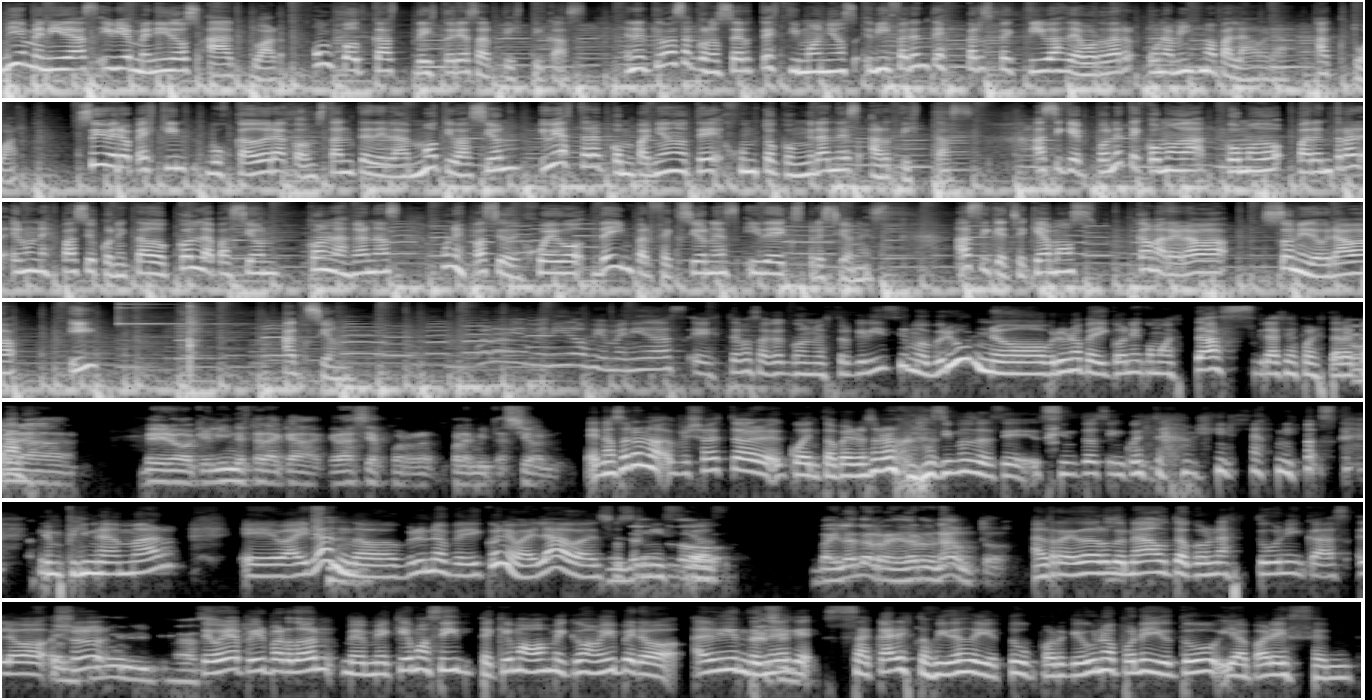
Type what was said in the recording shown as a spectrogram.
Bienvenidas y bienvenidos a Actuar, un podcast de historias artísticas, en el que vas a conocer testimonios y diferentes perspectivas de abordar una misma palabra, actuar. Soy Vero Peskin, buscadora constante de la motivación, y voy a estar acompañándote junto con grandes artistas. Así que ponete cómoda, cómodo, para entrar en un espacio conectado con la pasión, con las ganas, un espacio de juego, de imperfecciones y de expresiones. Así que chequeamos, cámara graba, sonido graba y acción. Bienvenidas. Estamos acá con nuestro queridísimo Bruno. Bruno Pedicone, ¿cómo estás? Gracias por estar acá. Hola, Vero, qué lindo estar acá. Gracias por, por la invitación. Eh, Nosotros, no- yo esto cuento, pero nosotros nos conocimos hace 150 mil años en Pinamar eh, bailando. Bruno Pedicone bailaba en sus inicios. Bailando, alrededor de un auto. alrededor de un auto con unas túnicas. Lo- con yo túnicas. te voy a pedir perdón, me, me quemo así, te quemo a vos, me quemo a mí, pero alguien tendría que sacar estos videos de YouTube, porque uno pone YouTube y aparecen,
